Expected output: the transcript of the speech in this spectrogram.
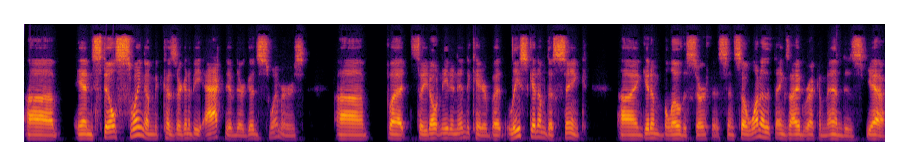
uh, and still swing them because they're going to be active. They're good swimmers. Uh, but so you don't need an indicator, but at least get them to sink uh, and get them below the surface. And so one of the things I'd recommend is, yeah,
